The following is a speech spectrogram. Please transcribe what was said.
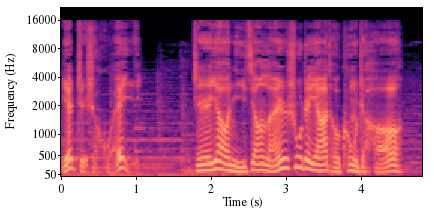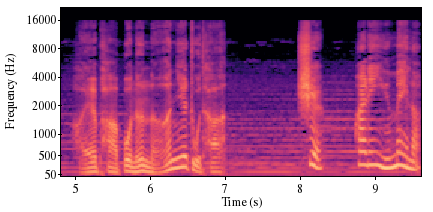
也只是怀疑，只要你将兰叔这丫头控制好，还怕不能拿捏住她？”是，花灵愚昧了。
